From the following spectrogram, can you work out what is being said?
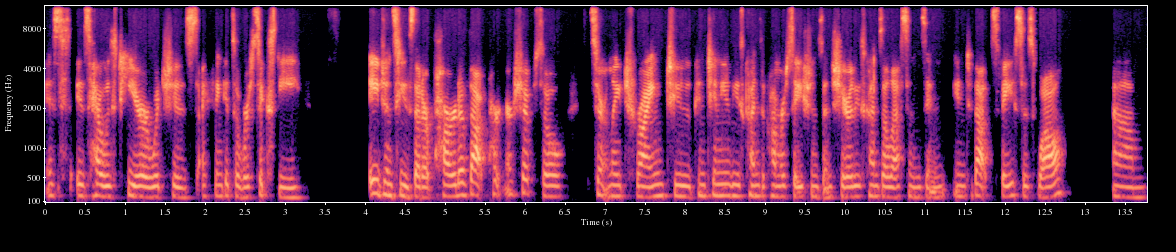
is, is housed here, which is, I think it's over 60 agencies that are part of that partnership. So certainly trying to continue these kinds of conversations and share these kinds of lessons in, into that space as well. Um,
